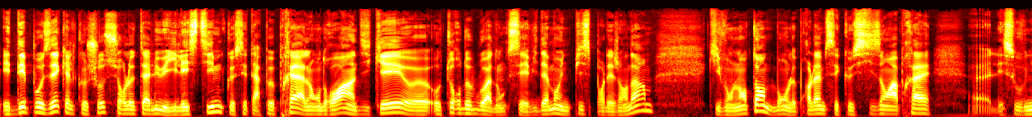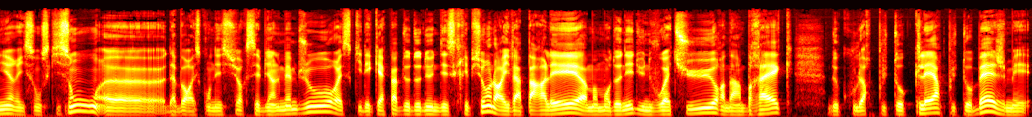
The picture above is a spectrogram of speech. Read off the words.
et déposer quelque chose sur le talus. Il estime que c'est à peu près à l'endroit indiqué euh, autour de Blois. Donc c'est évidemment une piste pour les gendarmes qui vont l'entendre. Bon, le problème, c'est que six ans après, euh, les souvenirs, ils sont ce qu'ils sont. Euh, d'abord, est-ce qu'on est sûr que c'est bien le même jour? Est-ce qu'il est capable de donner une description? Alors, il va parler à un moment donné d'une voiture, d'un break, de couleur plutôt claire, plutôt beige, mais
